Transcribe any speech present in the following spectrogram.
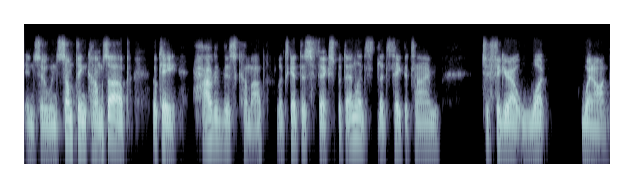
And so when something comes up, okay, how did this come up? Let's get this fixed, but then let's let's take the time to figure out what went on.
